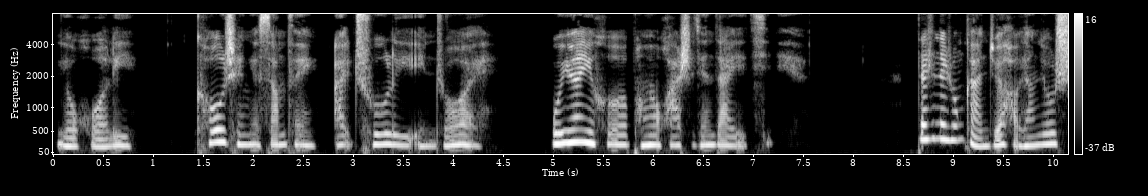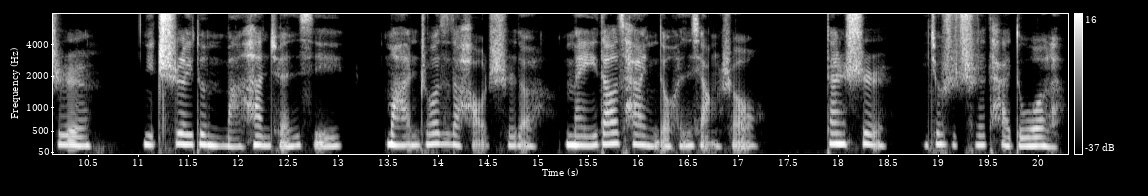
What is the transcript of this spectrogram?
有活力。Coaching is something I truly enjoy。我愿意和朋友花时间在一起。但是那种感觉好像就是你吃了一顿满汉全席，满桌子的好吃的，每一道菜你都很享受，但是你就是吃的太多了，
